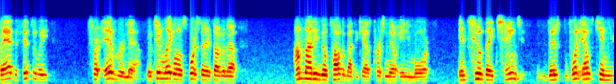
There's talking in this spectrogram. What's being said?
bad defensively forever now. You know, Tim Legler, Sports Center, talking about. I'm not even going to talk about the Cavs personnel anymore until they change it. There's what else can you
